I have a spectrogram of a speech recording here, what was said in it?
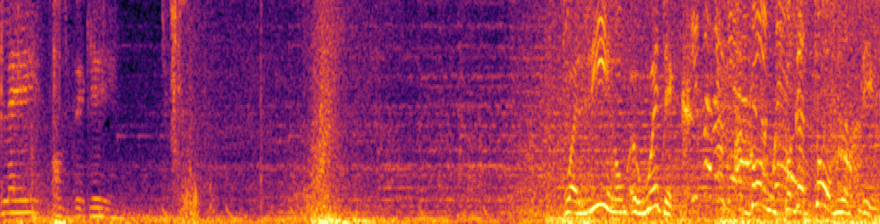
Play of the game. وريهم قوتك огонь по готовности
